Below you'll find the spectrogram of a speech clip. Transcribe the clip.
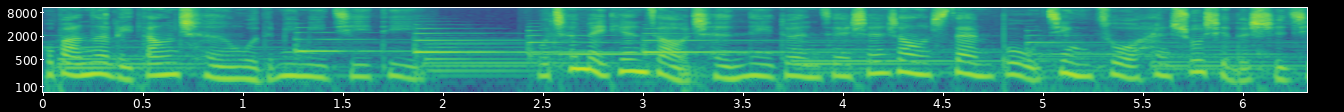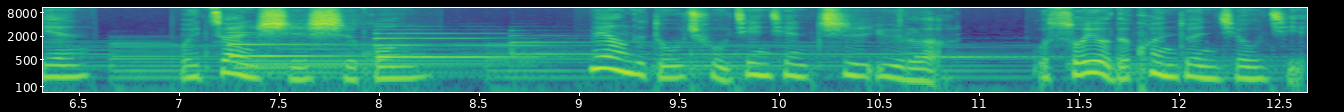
我把那里当成我的秘密基地。我称每天早晨那段在山上散步、静坐和书写的时间为“钻石时光”。那样的独处渐渐治愈了我所有的困顿纠结。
